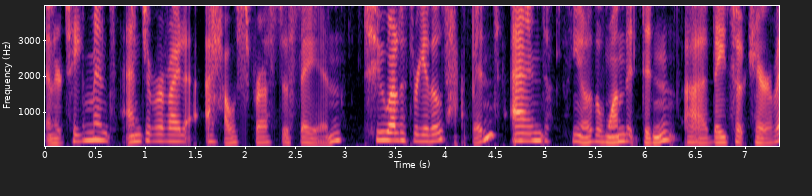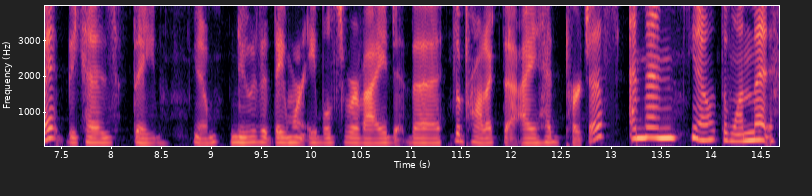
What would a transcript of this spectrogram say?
entertainment, and to provide a house for us to stay in, two out of three of those happened. And, you know, the one that didn't, uh, they took care of it because they you know knew that they weren't able to provide the the product that I had purchased. And then you know the one that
